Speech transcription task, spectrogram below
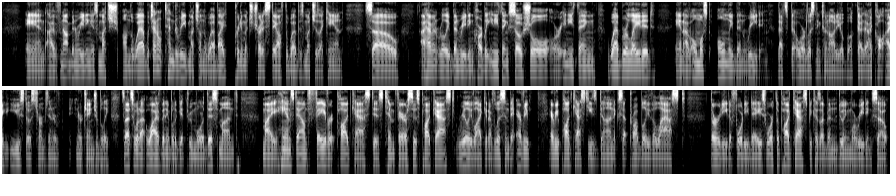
and I've not been reading as much on the web, which I don't tend to read much on the web. I pretty much try to stay off the web as much as I can. So I haven't really been reading hardly anything social or anything web related and I've almost only been reading. That's or listening to an audiobook. That I call I use those terms inter, interchangeably. So that's what I, why I've been able to get through more this month. My hands down favorite podcast is Tim Ferriss's podcast. Really like it. I've listened to every every podcast he's done except probably the last 30 to 40 days worth of podcasts because I've been doing more reading. So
